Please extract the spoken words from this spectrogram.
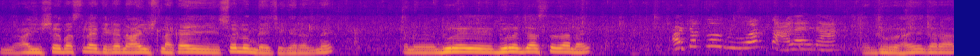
झाल्या आयुष्य बसलाय तिकडे आयुषला काही सोलून द्यायची गरज नाही. पण धुरे धुरच जास्त झालाय. दूर आहे जरा.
